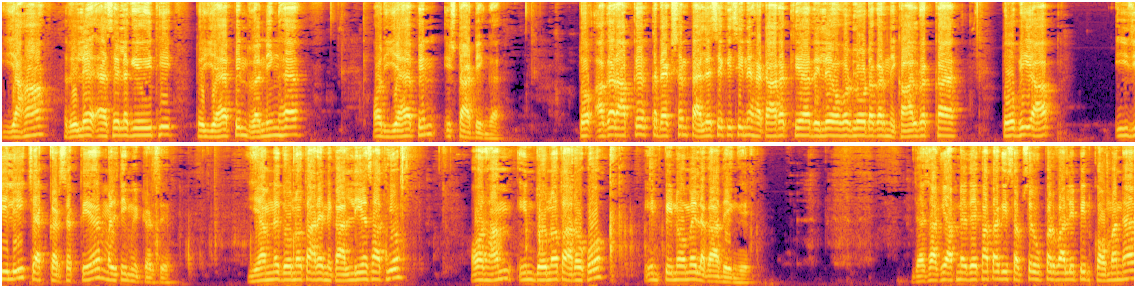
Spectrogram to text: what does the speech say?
यहाँ रिले ऐसे लगी हुई थी तो यह पिन रनिंग है, और यह पिन स्टार्टिंग है। तो अगर आपके कनेक्शन पहले से किसी ने हटा रखे है रिले ओवरलोड अगर निकाल रखा है तो भी आप इजीली चेक कर सकते हैं मल्टीमीटर से। ये हमने दोनों तारे निकाल लिए साथियों, और हम इन दोनों तारों को इन पिनों में लगा देंगे। जैसा कि आपने देखा था कि सबसे ऊपर वाली पिन कॉमन है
